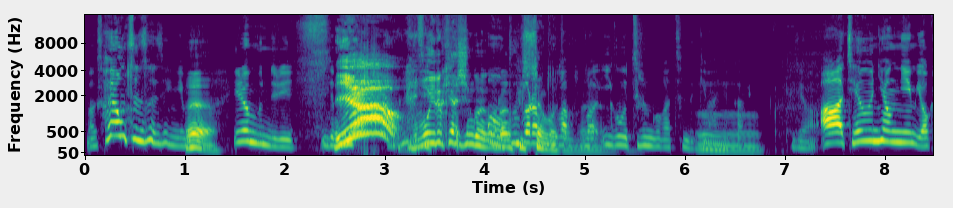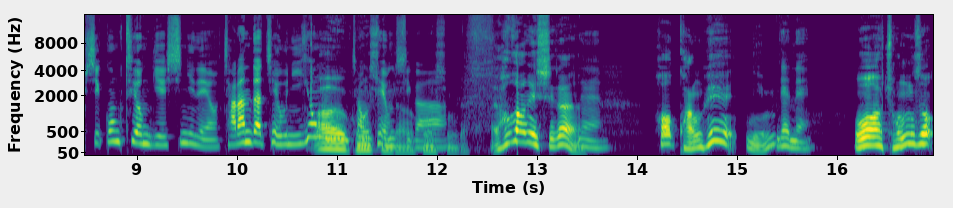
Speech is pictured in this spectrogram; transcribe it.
막 서영춘 선생님 네. 이런 분들이 이제 야! 뭐 이렇게 하신 거랑 어, 불바라 거죠. 불바 네. 이거 들은 것 같은 느낌 아닐까? 음. 그죠? 아 재훈 형님 역시 꽁트 연기의 신이네요. 잘한다 재훈이 형 아유, 정태영. 씨가. 고맙습니다. 허광혜 씨가 네, 허광회님 네네. 와 정성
